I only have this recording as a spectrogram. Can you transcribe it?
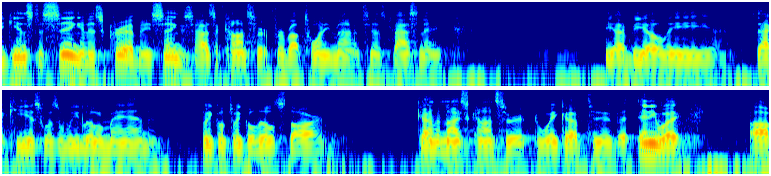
begins to sing in his crib, and he sings, has a concert for about 20 minutes, and it's fascinating. B-I-B-L-E, Zacchaeus was a wee little man, and Twinkle, Twinkle, Little Star. Kind of a nice concert to wake up to. But anyway, uh,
